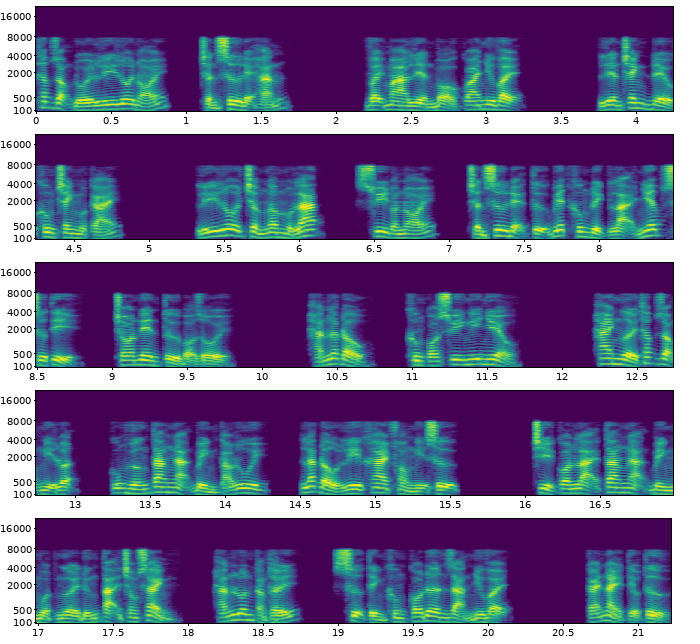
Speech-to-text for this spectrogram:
thấp giọng đối lý lỗi nói, trần sư đệ hắn vậy mà liền bỏ qua như vậy. Liền tranh đều không tranh một cái. Lý lỗi trầm ngâm một lát, suy đoán nói, trần sư đệ tự biết không địch lại nhiếp sư tỷ, cho nên từ bỏ rồi. Hắn lắc đầu, không có suy nghĩ nhiều. Hai người thấp giọng nghị luận, cũng hướng tăng ngạn bình cáo lui, lắc đầu ly khai phòng nghị sự. Chỉ còn lại tăng ngạn bình một người đứng tại trong sảnh, hắn luôn cảm thấy, sự tình không có đơn giản như vậy. Cái này tiểu tử,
